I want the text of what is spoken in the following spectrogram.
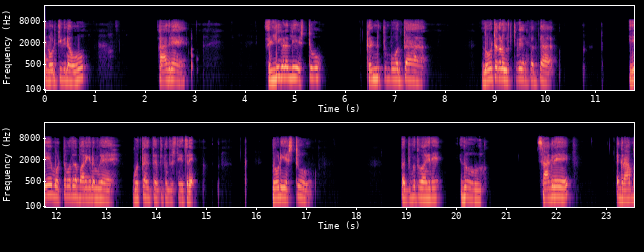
ನೋಡ್ತೀವಿ ನಾವು. ಆದ್ರೆ ಹಳ್ಳಿಗಳಲ್ಲಿ ಎಷ್ಟು ಕಣ್ಣು ತುಂಬುವಂತ ನೋಟಗಳು ಇರ್ತವೆ ಅಂತಂತ ಇದೇ ಮೊಟ್ಟ ಮೊದಲ ಬಾರಿಗೆ ನಮ್ಗೆ ಗೊತ್ತಾಗ್ತಾ ಇರ್ತಕ್ಕಂಥ ಸ್ನೇಹಿತರೆ, ನೋಡಿ ಎಷ್ಟು ಅದ್ಭುತವಾಗಿದೆ. ಇದು ಸಾಗರೆ ಗ್ರಾಮ.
